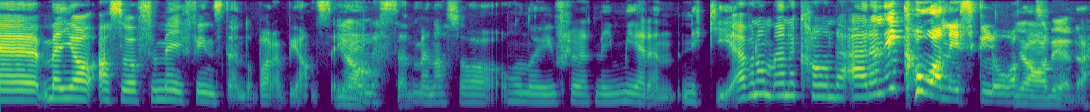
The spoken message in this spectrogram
Eh, men jag, alltså för mig finns det ändå bara Beyoncé. Jag är Ja. ledsen men alltså hon har ju influerat mig mer än Nicki. Även om Anaconda är en ikonisk låt. Ja, det är det.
